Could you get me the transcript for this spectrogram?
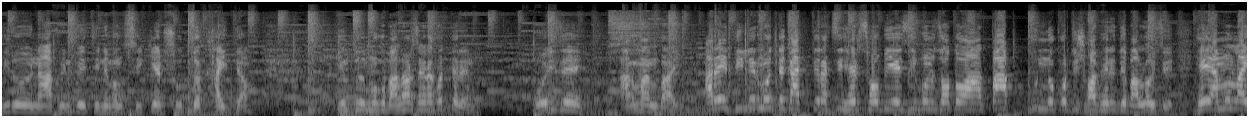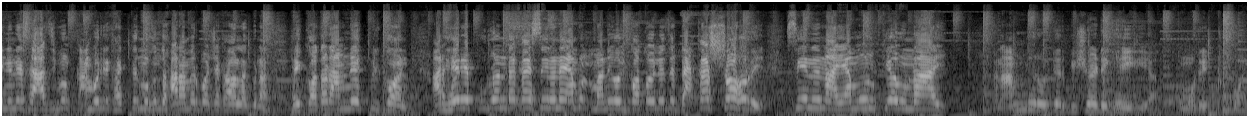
হিরোইন আফিন পেথিন এবং সিগারেট শুদ্ধ খাইতাম। কিন্তু মোকে ভালো আর সেটা করতে রেন ওই যে আরমান ভাই। আরে দিলের মধ্যে গাঁথতে রাখছি হের ছবি, এই জীবন যত পাপ পুণ্য করছি সব হেরে দিয়ে ভালো হয়েছে হে এমন লাইনে এনেছে আজীবন কামড়ের খাইতে মো কিন্তু হারামের পয়সা খাওয়া লাগবে না। এই কথাটা আমনে এক কন আর হেরে পুরান ঢাকায় চেনে না এমন মানে ওই কথা হইলে যে ঢাকার শহরে চেনে না এমন কেউ নাই। কারণ আমনের ওইটার বিষয়টা ঘেয়ে গিয়া মোর একটু কন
